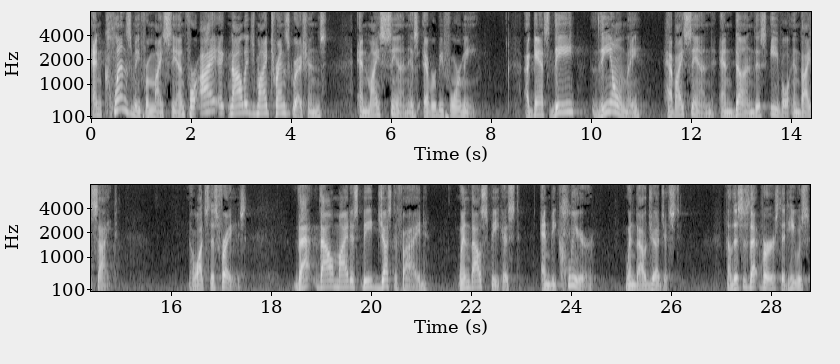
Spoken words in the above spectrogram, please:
and cleanse me from my sin, for I acknowledge my transgressions, and my sin is ever before me. Against thee, thee only, have I sinned and done this evil in thy sight. Now, watch this phrase that thou mightest be justified when thou speakest, and be clear when thou judgest. Now, this is that verse that he was,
